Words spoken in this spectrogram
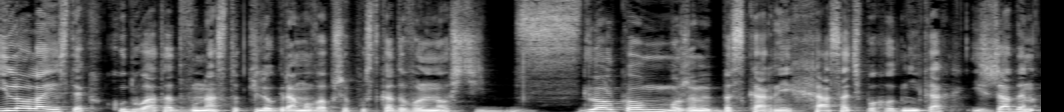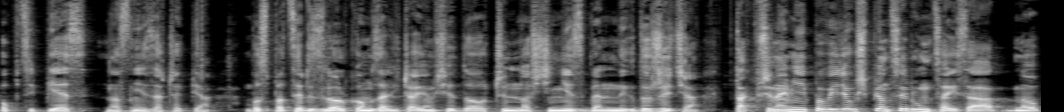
I Lola jest jak kudłata 12-kilogramowa przepustka do wolności. Z Lolką możemy bezkarnie hasać po chodnikach i żaden obcy pies nas nie zaczepia, bo spacery z Lolką zaliczają się do czynności niezbędnych do życia. Tak przynajmniej powiedział śpiący Rumcajs, a no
